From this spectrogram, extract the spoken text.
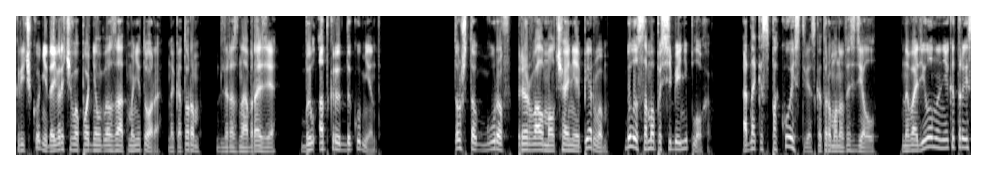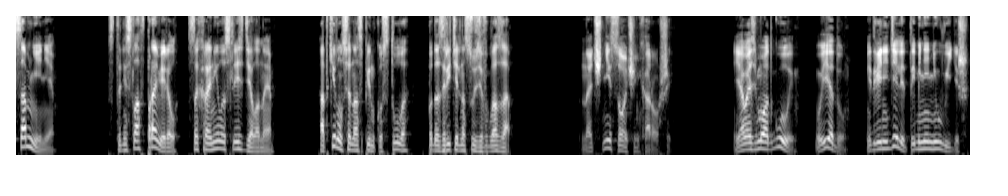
Кричко недоверчиво поднял глаза от монитора, на котором, для разнообразия, был открыт документ. То, что Гуров прервал молчание первым, было само по себе неплохо. Однако спокойствие, с которым он это сделал, наводило на некоторые сомнения. Станислав проверил, сохранилось ли сделанное. Откинулся на спинку стула, подозрительно сузив глаза. Начни с очень хорошей. Я возьму отгулы, уеду, и две недели ты меня не увидишь.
